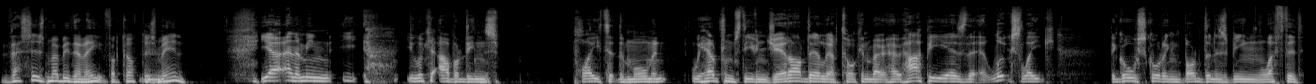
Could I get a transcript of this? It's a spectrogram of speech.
This is maybe the night for Curtis mm. Main. Yeah, and I mean, you look at Aberdeen's plight at the moment. We heard from Steven Gerrard earlier talking about how happy he is that it looks like the goal scoring burden is being lifted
